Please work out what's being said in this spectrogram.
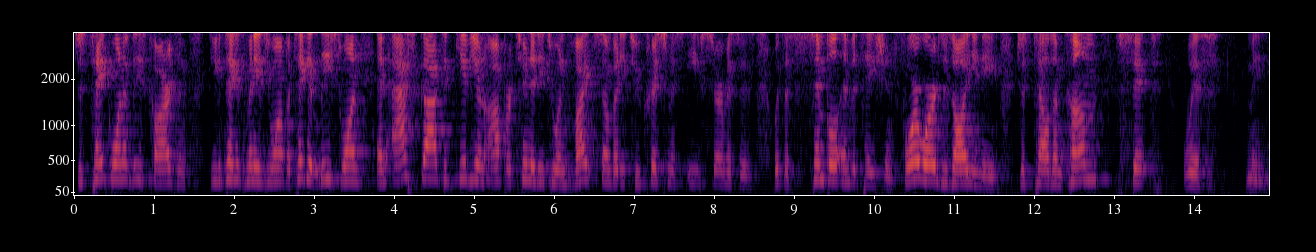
Just take one of these cards, and you can take as many as you want, but take at least one and ask God to give you an opportunity to invite somebody to Christmas Eve services with a simple invitation. Four words is all you need. Just tell them, Come sit with me.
